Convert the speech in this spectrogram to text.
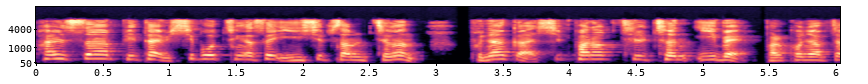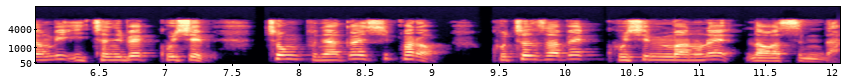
84 B타입 15층에서 23층은 분양가 18억 7,200, 발코니 확장비 2,290, 총 분양가 18억 9,490만원에 나왔습니다.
